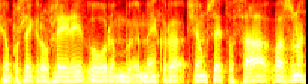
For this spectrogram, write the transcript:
hljómbásleikar og fleiri vorum með einhverja hljómsveit og það var svona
